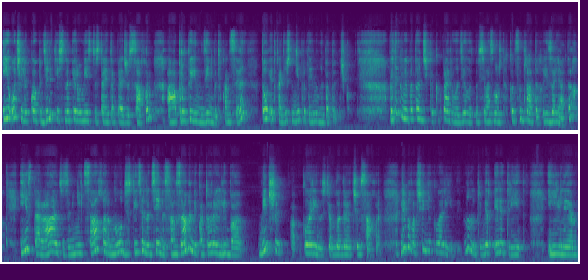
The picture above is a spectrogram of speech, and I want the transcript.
И очень легко определить, если на первом месте стоит, опять же, сахар, а протеин где-нибудь в конце, то это, конечно, не протеиновый батончик. Протеиновые батончики, как правило, делают на всевозможных концентратах и изолятах и стараются заменить сахар, ну, действительно, теми сахзамами, которые либо меньше а, калорийностью обладают, чем сахар, либо вообще не калорийные. Ну, например, эритрит или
